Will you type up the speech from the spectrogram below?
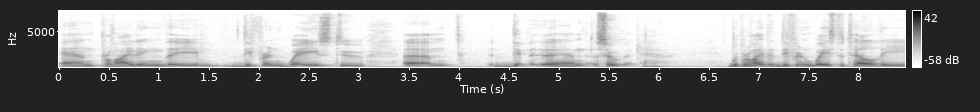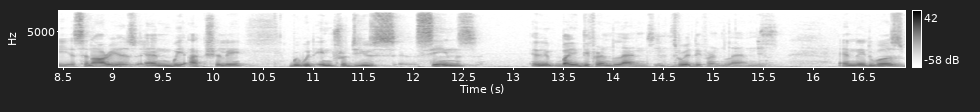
and providing the different ways to. Um, um, so, uh, we provided different ways to tell the scenarios, Yeah. and we actually we would introduce scenes uh, by a different lens, Mhm. through a different lens, and it was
